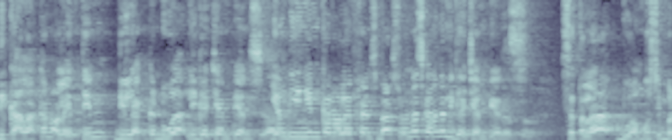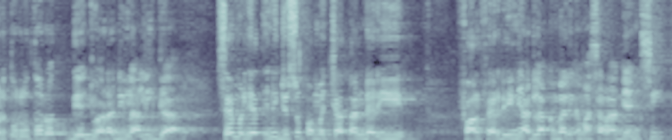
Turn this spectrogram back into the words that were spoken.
dikalahkan oleh tim di leg kedua Liga Champions. Ya, yang diinginkan oleh fans Barcelona sekarang kan Liga Champions. Betul. Setelah dua musim berturut-turut dia juara di La Liga. Saya melihat ini justru pemecatan dari Valverde ini adalah kembali ke masalah gengsi.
